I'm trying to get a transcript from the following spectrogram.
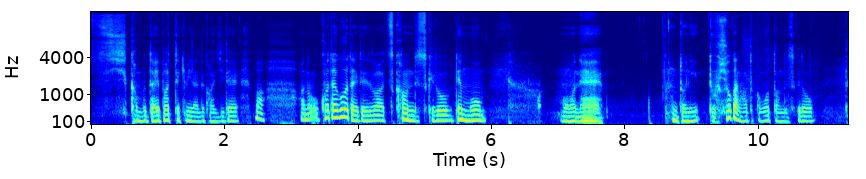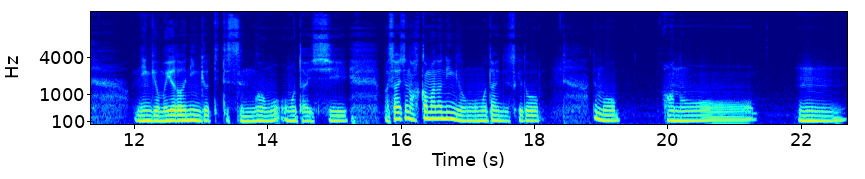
しかも大抜擢みたいな感じでまああの交代交代では使うんですけどでももうね本当にどうしようかなとか思ったんですけど人形も鎧人形って言ってすんごい重たいし、まあ、最初の袴の人形も重たいんですけどでもあの、うん。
